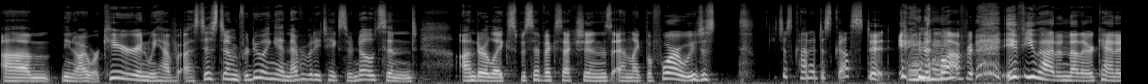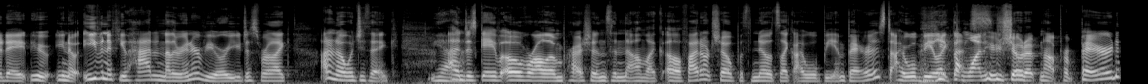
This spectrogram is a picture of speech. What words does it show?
um, you know, I work here and we have a system for doing it, and everybody takes their notes and under like specific sections. And like before, we just just kind of discussed it. You know, after if you had another candidate who, you know, even if you had another interviewer, you just were like, I don't know, what'd you think? Yeah. And just gave overall impressions. And now I'm like, oh, if I don't show up with notes, like I will be embarrassed. I will be like the one who showed up not prepared.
